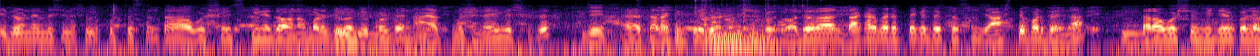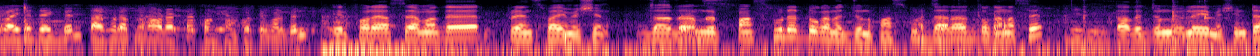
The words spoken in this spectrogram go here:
এই ধরনের মেশিন আসলে খুঁজতেছেন তারা অবশ্যই স্ক্রিনে দেওয়া নাম্বারে যোগাযোগ করবেন আয়াত মেশিনারিদের সাথে। তারা কিন্তু এই ধরনের মেশিন করতে যারা ঢাকার বাইরে থেকে দেখতেছেন যে আসতে পারবেন না তারা অবশ্যই ভিডিও কলে বাইকে দেখবেন তারপরে আপনারা অর্ডারটা কনফার্ম করতে পারবেন। এরপরে আছে আমাদের ফ্রেঞ্চ ফ্রাই মেশিন যারা আমরা পাঁচ ফুটের দোকানের জন্য পাঁচ ফুট যারা দোকান আছে তাদের জন্য হলো এই মেশিনটা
